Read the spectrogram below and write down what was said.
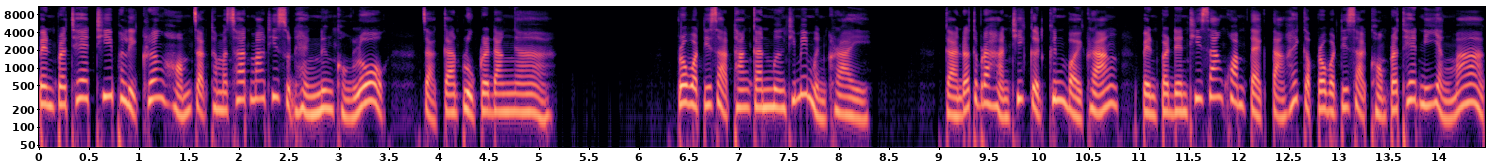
เป็นประเทศที่ผลิตเครื่องหอมจากธรรมชาติมากที่สุดแห่งหนึ่งของโลก จากการปลูกกระดังงา ประวัติศาสตร์ทางการเมืองที่ไม่เหมือนใคร การรัฐประหารที่เกิดขึ้นบ่อยครั้ง เป็นประเด็นที่สร้างความแตกต่างให้กับประวัติศาสตร์ของประเทศนี้อย่างมาก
